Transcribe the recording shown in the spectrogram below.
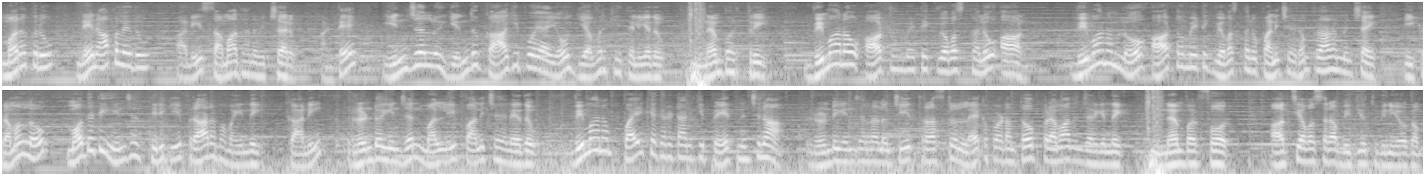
మరొకరు నేను ఆపలేదు అని సమాధానమిచ్చారు. అంటే ఇంజన్లు ఎందుకు ఆగిపోయాయో ఎవరికీ తెలియదు. నెంబర్ త్రీ విమానం ఆటోమేటిక్ వ్యవస్థలు ఆన్ విమానంలో ఆటోమేటిక్ వ్యవస్థలు పనిచేయడం ప్రారంభించాయి. ఈ క్రమంలో మొదటి ఇంజన్ తిరిగి ప్రారంభమైంది కానీ రెండో ఇంజన్ మళ్ళీ పనిచేయలేదు. విమానం పైకి ఎగరటానికి ప్రయత్నించినా రెండు ఇంజన్ల నుంచి థ్రస్ట్ లేకపోవడంతో ప్రమాదం జరిగింది. నెంబర్ ఫోర్ అత్యవసర విద్యుత్ వినియోగం.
